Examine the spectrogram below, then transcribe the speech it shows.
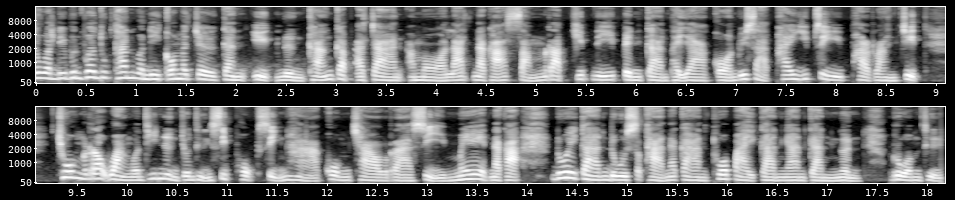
สวัสดีเพื่อนๆทุกท่านวันนี้ก็มาเจอกันอีกหนึ่งครั้งกับอาจารย์อมรรัตน์นะคะสำหรับคลิปนี้เป็นการพยากรณ์ด้วยศาสตร์ไพ่ยิปซีพลังจิต ช่วงระหว่างวันที่ 1 จนถึง 16 สิงหาคมชาวราศีเมษนะคะ ด้วยการดูสถานการณ์ทั่วไปการงานการเงิน รวมถึง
